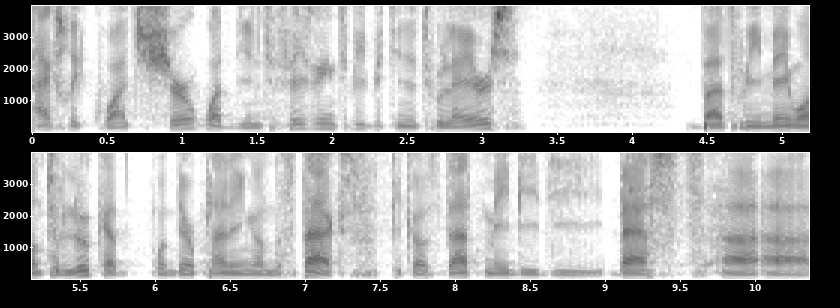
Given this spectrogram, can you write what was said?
actually quite sure what the interface is going to be between the two layers. But we may want to look at what they're planning on the specs because that may be the best uh, uh,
